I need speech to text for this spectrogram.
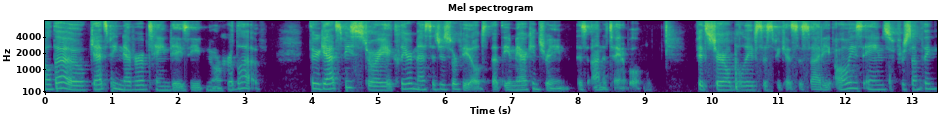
Although Gatsby never obtained Daisy nor her love. Through Gatsby's story, a clear message is revealed that the American dream is unattainable. Fitzgerald believes this because society always aims for something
